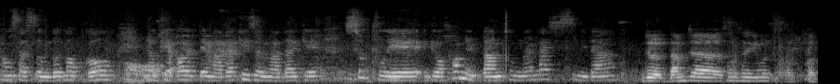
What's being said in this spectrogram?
방사성도 높고 어. 이렇게 얼 때마다 계절마다 이렇게 수프에 이거 허밀빵 정말 맛있습니다. 저 남자 선생님은 어, 어,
